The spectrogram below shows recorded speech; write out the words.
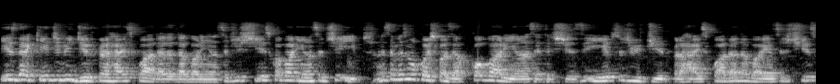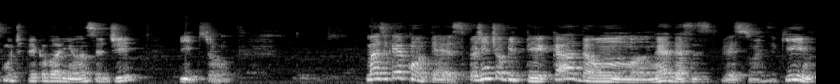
Isso daqui dividido pela raiz quadrada da variância de x com a variância de y. Essa é a mesma coisa de fazer a covariância entre x e y dividido pela raiz quadrada da variância de x que multiplica a variância de y. Mas o que acontece? Para a gente obter cada uma né, dessas expressões aqui,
